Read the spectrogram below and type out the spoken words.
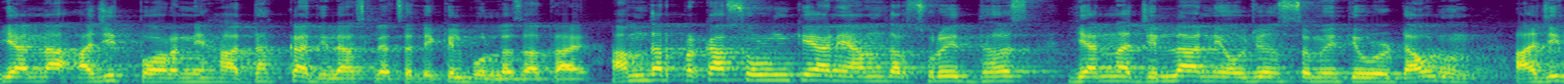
यांना अजित पवारांनी हा धक्का दिला असल्याचं देखील बोललं जात आहे. आमदार प्रकाश सोळुंके आणि आमदार सुरेश धस यांना जिल्हा नियोजन समितीवर डावलून अजित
